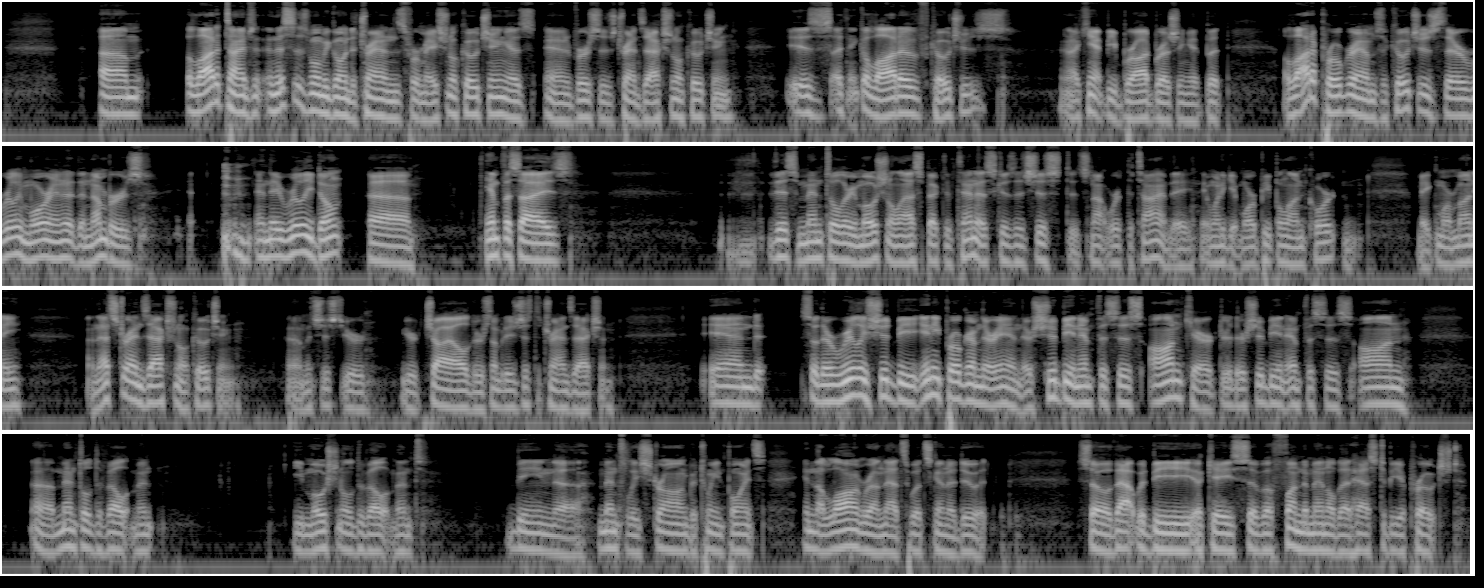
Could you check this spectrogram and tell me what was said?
um, a lot of times, and this is when we go into transformational coaching as and versus transactional coaching, is I think a lot of coaches, and I can't be broad brushing it, but a lot of programs, the coaches, they're really more into the numbers, and they really don't uh, emphasize this mental or emotional aspect of tennis because it's just it's not worth the time. They they want to get more people on court and make more money and that's transactional coaching. Um, it's just you're your child or somebody. It's just a transaction. And so there really should be any program they're in. There should be an emphasis on character. There should be an emphasis on uh, mental development, emotional development, being uh, mentally strong between points. In the long run, that's what's going to do it. So that would be a case of a fundamental that has to be approached.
